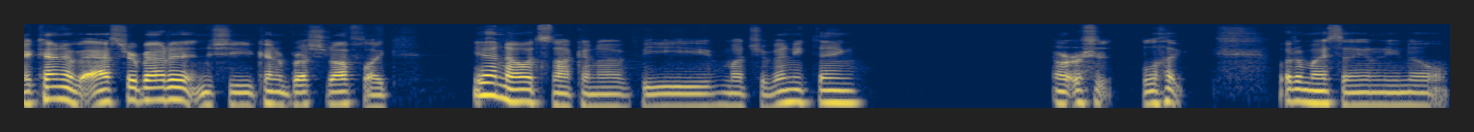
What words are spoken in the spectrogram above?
I kind of asked her about it and she kind of brushed it off like, yeah, no, it's not gonna be much of anything or like what am I saying? I don't even know.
